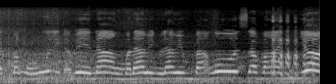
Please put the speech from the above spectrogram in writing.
at manguhuli kami ng maraming maraming bango sa mga nyo.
